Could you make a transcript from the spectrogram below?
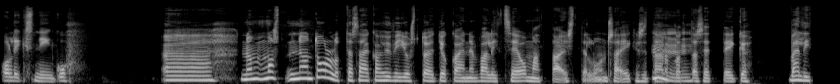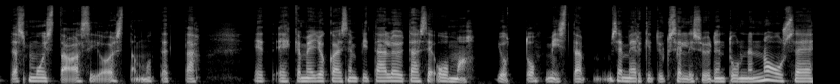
oliko niin kuin, Öö, no musta ne on tullut tässä aika hyvin just toi, että jokainen valitsee omat taistelunsa, eikä se Mm. tarkoittaisi, etteikö välittäisi muista asioista, mutta että, että ehkä me jokaisen pitää löytää se oma juttu, mistä se merkityksellisyyden tunne nousee.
